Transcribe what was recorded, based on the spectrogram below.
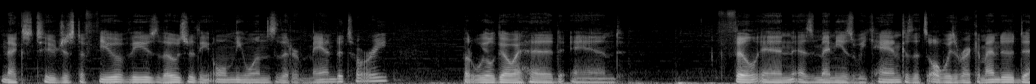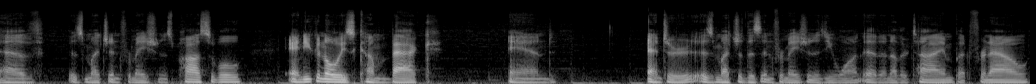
next to just a few of these, those are the only ones that are mandatory. But we'll go ahead and fill in as many as we can because it's always recommended to have as much information as possible. And you can always come back and enter as much of this information as you want at another time. But for now,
